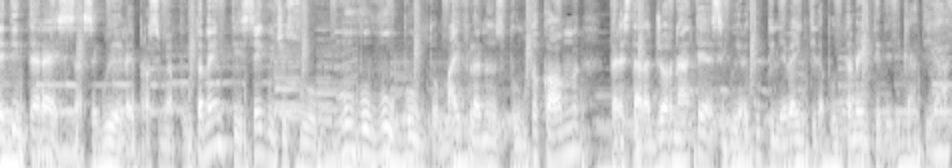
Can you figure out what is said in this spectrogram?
Se ti interessa seguire i prossimi appuntamenti, seguici su www.myflanews.com per restare aggiornati e seguire tutti gli eventi ed appuntamenti dedicati a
